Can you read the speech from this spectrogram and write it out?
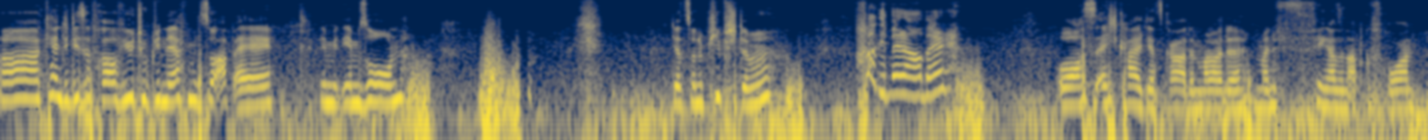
oh, kennt ihr diese Frau auf YouTube? Die nervt mich so ab, ey. Die mit ihrem Sohn. Die hat so eine Piepsstimme. Hadi beraber. Oh, es ist echt kalt jetzt gerade, Leute. Meine Finger sind abgefroren.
